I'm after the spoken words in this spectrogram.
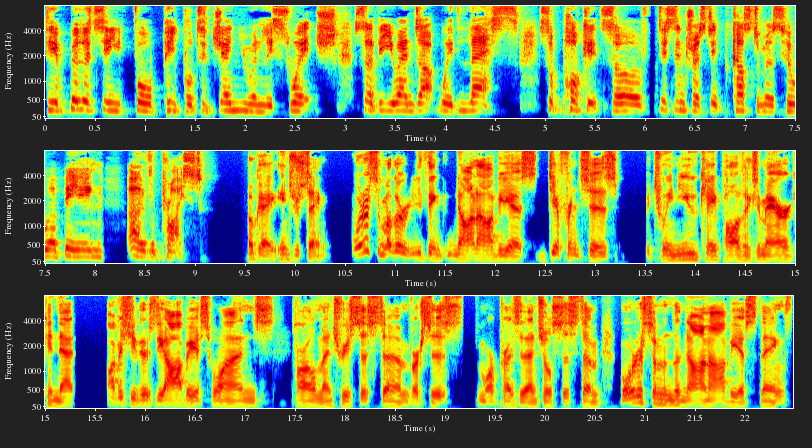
the ability for people to genuinely switch so that you end up with less sort of pockets of disinterested customers who are being overpriced. Okay, interesting. What are some other, you think, non obvious differences between UK politics, American, that obviously there's the obvious ones, parliamentary system versus more presidential system. But what are some of the non-obvious things?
